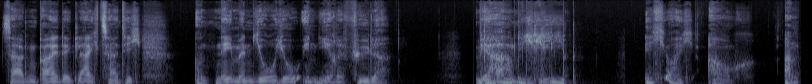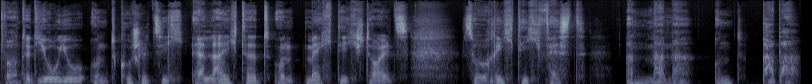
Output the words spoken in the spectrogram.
sagen beide gleichzeitig und nehmen Jojo in ihre Fühler. Wir, Wir haben dich lieb. Ich euch auch, antwortet Jojo und kuschelt sich erleichtert und mächtig stolz so richtig fest an Mama und Papa.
